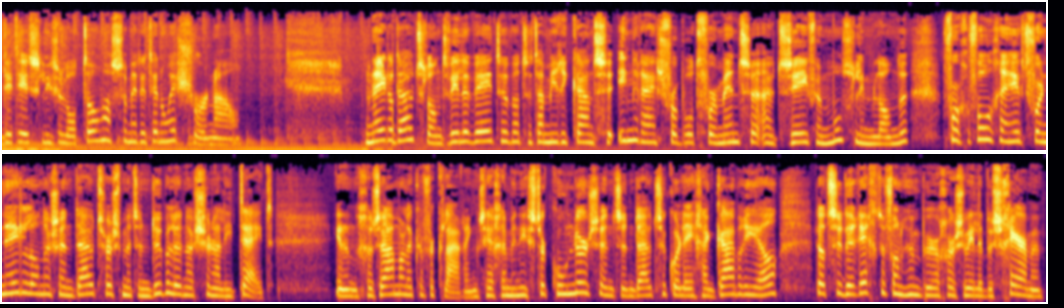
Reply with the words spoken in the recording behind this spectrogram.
Dit is Lieselot Thomassen met het NOS-journaal. Nederland-Duitsland willen weten wat het Amerikaanse inreisverbod voor mensen uit zeven moslimlanden voor gevolgen heeft voor Nederlanders en Duitsers met een dubbele nationaliteit. In een gezamenlijke verklaring zeggen minister Koenders en zijn Duitse collega Gabriel dat ze de rechten van hun burgers willen beschermen.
